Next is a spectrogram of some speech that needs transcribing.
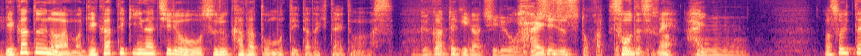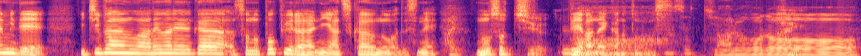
い、外科というのはまあ外科的な治療をする科だと思っていただきたいと思います。外科的な治療、はい、手術とかそうですね。はいまあ、そういった意味で一番我々がそのポピュラーに扱うのはですね、はい、脳卒中ではないかなと思います。なるほど、は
